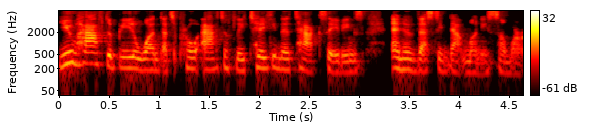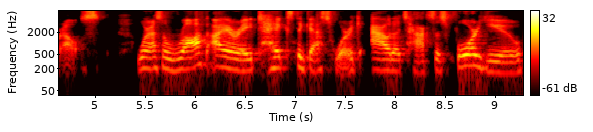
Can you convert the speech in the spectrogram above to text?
you have to be the one that's proactively taking the tax savings and investing that money somewhere else. Whereas a Roth IRA takes the guesswork out of taxes for you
